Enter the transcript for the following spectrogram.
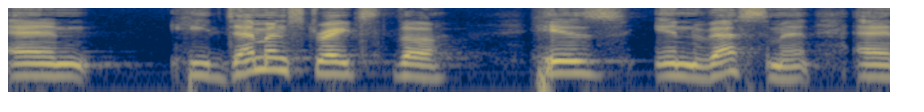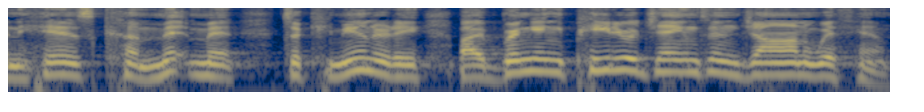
and he demonstrates the his investment and his commitment to community by bringing Peter, James, and John with him.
